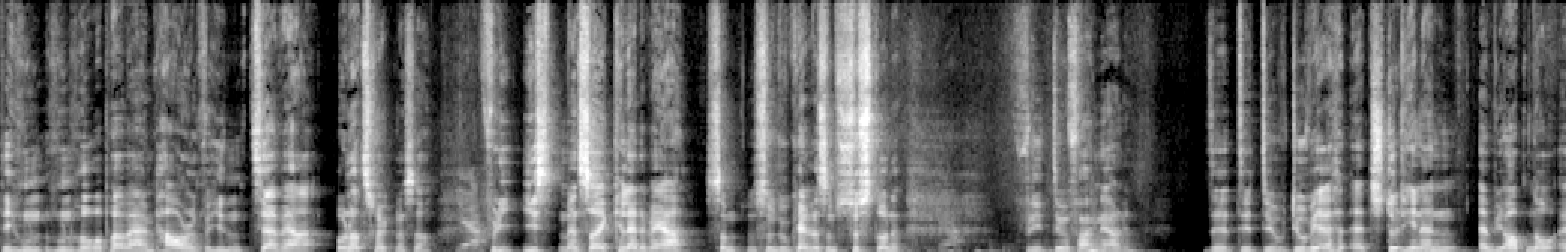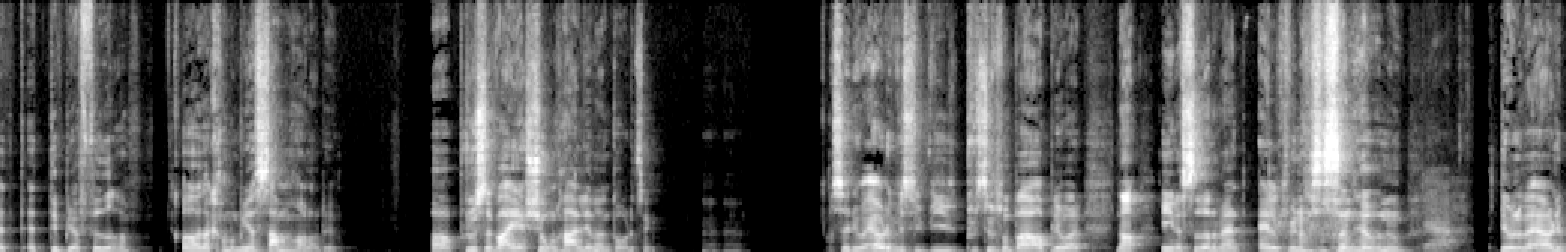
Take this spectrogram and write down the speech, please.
det, hun, hun håber på at være empowering for hende, til at være undertrykkende så. Ja. Fordi I, man så ikke kan lade det være, som, som du kalder det, som søstrene. Ja. Fordi det er jo fucking ærgerligt. Det, det, det, er jo, det er jo ved at- støtte hinanden, at vi opnår, at, at det bliver federe, og der kommer mere sammenhold af det. Og plus at variation har aldrig været en dårlig ting. Så det er jo ærgerligt, hvis vi, vi på et tidspunkt bare oplever, at Nå, en af siderne vandt, alle kvinder er så sådan herude nu. Ja. Det vil være ærgerligt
